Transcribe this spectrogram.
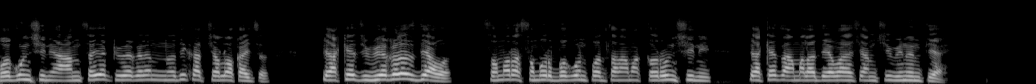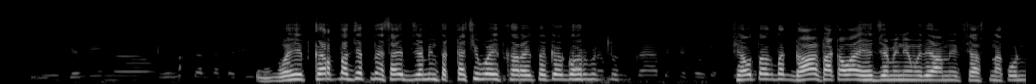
बघून शिने आमचं एक वेगळं नदीकाठच्या लोकांचं पॅकेज वेगळंच द्यावं. समोरासमोर बघून पंचनामा करून शिनी पॅकेज आम्हाला द्यावा अशी आमची विनंती आहे. ही वहीत करताच येत नाही साहेब जमीन तर कशी वहीत करायचं का गव्हर्नमेंट ठेवतो तर गाळ टाकावा ह्या जमिनीमध्ये आम्ही शासनाकडून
